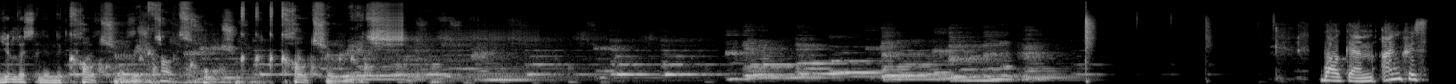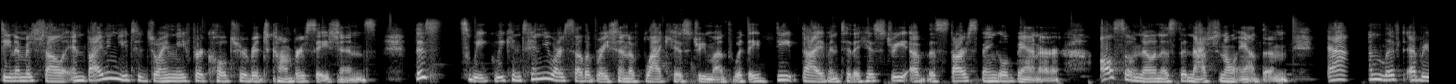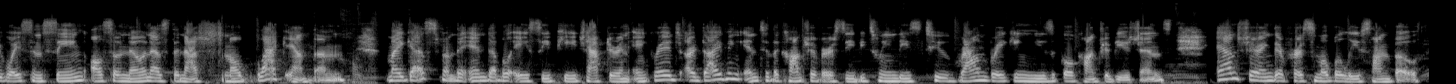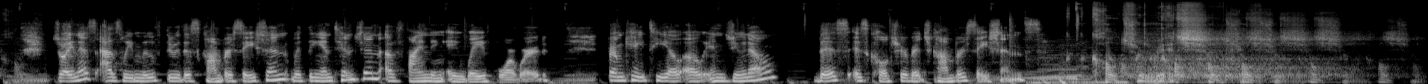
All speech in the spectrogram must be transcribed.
You're listening to Culture Rich. Culture Rich. Welcome. I'm Christina Michelle, inviting you to join me for Culture Rich Conversations. This week, we continue our celebration of Black History Month with a deep dive into the history of the Star Spangled Banner, also known as the national anthem, and Lift Every Voice and Sing, also known as the National Black Anthem. My guests from the NAACP chapter in Anchorage are diving into the controversy between these two groundbreaking musical contributions and sharing their personal beliefs on both. Join us as we move through this conversation with the intention of finding a way forward. From KTOO in Juneau, this is Culture Rich Conversations. Culture Rich. Culture, culture, culture. Culture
